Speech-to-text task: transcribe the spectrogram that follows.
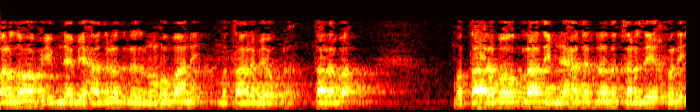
قرضوا في ابن ابي حضرت رضي الله باني مطالبه وكلا طلبه مطالبه وكلا ابن حضرت رضي قرضه خلي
